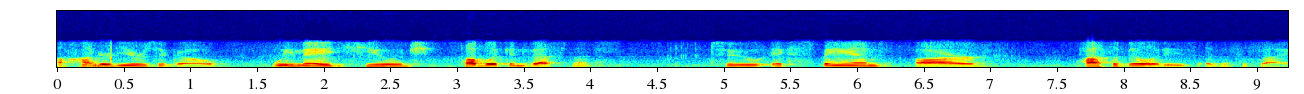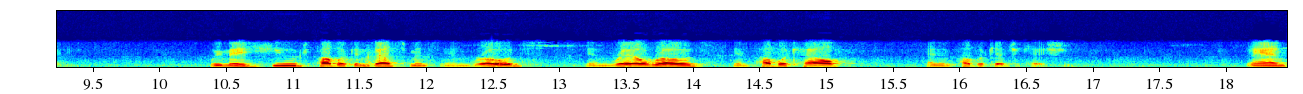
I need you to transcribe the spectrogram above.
a hundred years ago, we made huge public investments to expand our possibilities as a society. We made huge public investments in roads, in railroads, in public health, and in public education. And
